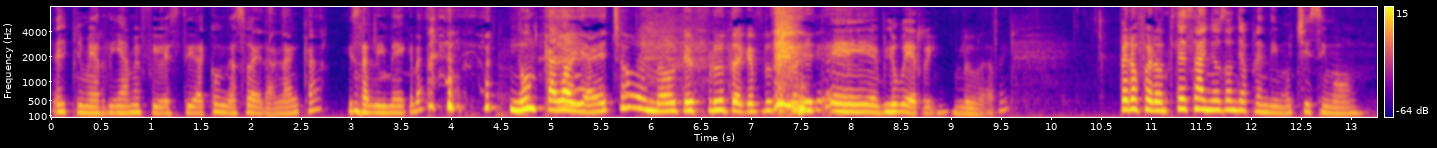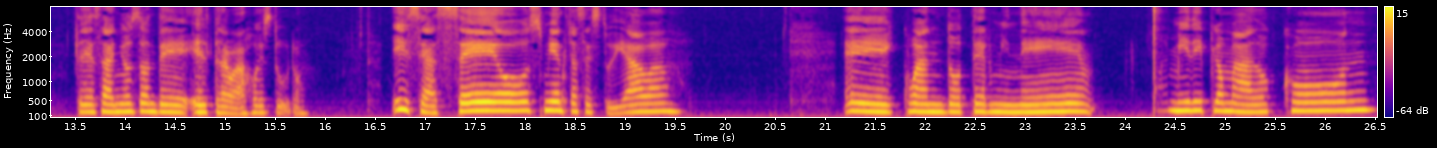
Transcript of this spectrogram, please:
El primer día me fui vestida con una sudadera blanca y salí negra. Nunca lo había hecho. Oh, no, qué fruta, qué fruta cogiste. Eh, blueberry. Blueberry. Pero fueron tres años donde aprendí muchísimo. Tres años donde el trabajo es duro. Hice aseos mientras estudiaba. Eh, cuando terminé mi diplomado con,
